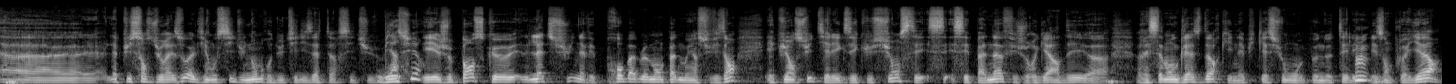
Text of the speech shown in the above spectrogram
euh, la puissance du réseau, elle vient aussi du nombre d'utilisateurs, si tu veux. Bien sûr. Et je pense que là-dessus, il n'avait probablement pas de moyens suffisants. Et puis ensuite, il y a l'exécution, c'est pas neuf. Et je regardais euh, récemment Glassdoor, qui est une application où on peut noter les, mm. les employeurs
